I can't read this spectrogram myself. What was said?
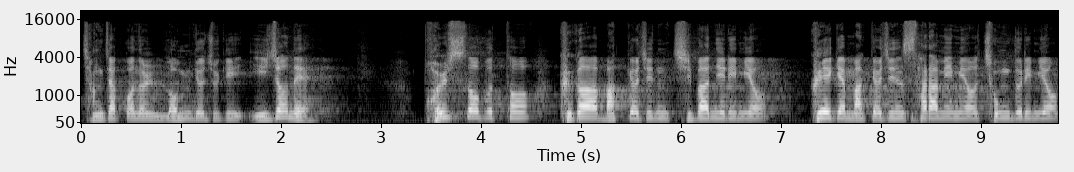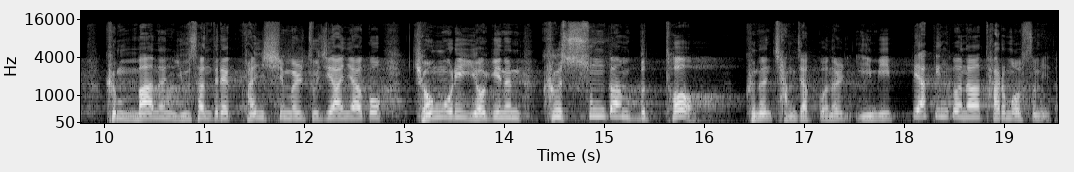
장자권을 넘겨주기 이전에 벌써부터 그가 맡겨진 집안일이며 그에게 맡겨진 사람이며 종들이며 그 많은 유산들의 관심을 두지 아니하고 경홀히 여기는 그 순간부터 그는 장자권을 이미 빼앗긴 거나 다름없습니다.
